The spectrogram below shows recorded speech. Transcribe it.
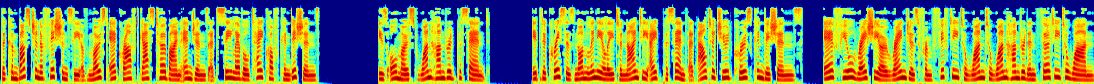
The combustion efficiency of most aircraft gas turbine engines at sea level takeoff conditions is almost 100%. It decreases nonlinearly to 98% at altitude cruise conditions. Air-fuel ratio ranges from 50 to 1 to 130 to 1.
